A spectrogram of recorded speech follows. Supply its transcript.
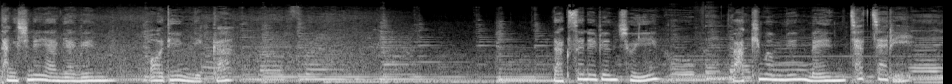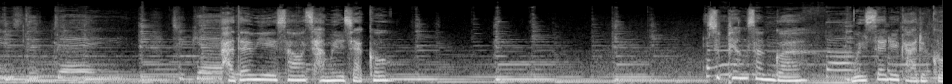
당신의 양양은 어디입니까? 낙산해변 초입 막힘없는 맨 찻자리 바다 위에서 잠을 자고 수평선과 물살을 가르고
